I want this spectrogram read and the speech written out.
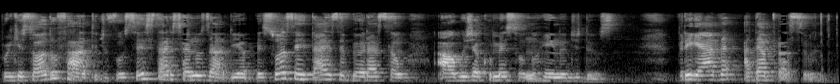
porque só do fato de você estar sendo usado e a pessoa aceitar receber oração, algo já começou no reino de Deus. Obrigada, até a próxima!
